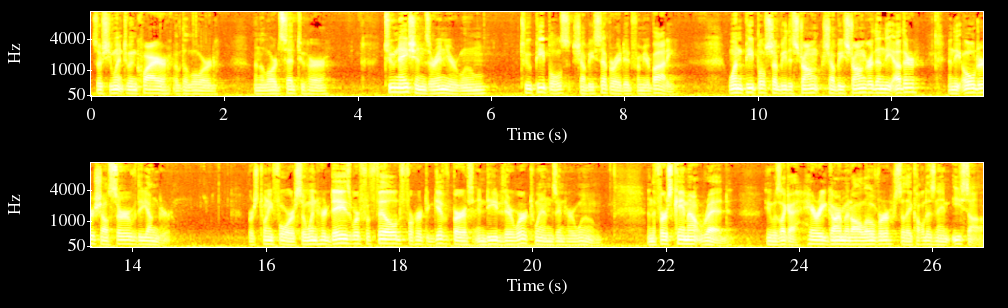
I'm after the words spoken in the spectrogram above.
So she went to inquire of the Lord, and the Lord said to her, Two nations are in your womb, two peoples shall be separated from your body. One people shall be the strong shall be stronger than the other, and the older shall serve the younger. Verse 24 So when her days were fulfilled for her to give birth, indeed there were twins in her womb. And the first came out red. He was like a hairy garment all over, so they called his name Esau.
